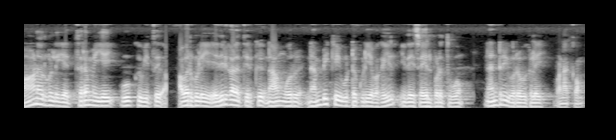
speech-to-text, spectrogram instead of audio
மாணவர்களுடைய திறமையை ஊக்குவித்து அவர்களுடைய எதிர்காலத்திற்கு நாம் ஒரு நம்பிக்கை ஊட்டக்கூடிய வகையில் இதை செயல்படுத்துவோம். நன்றி உறவுகளை வணக்கம்.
